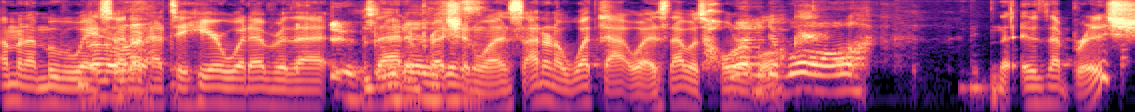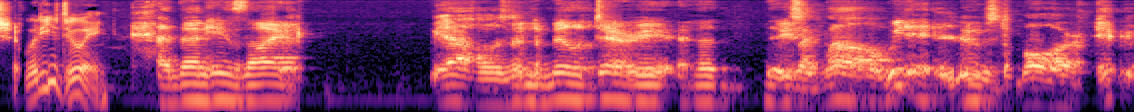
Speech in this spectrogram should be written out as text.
I'm gonna move away so I don't have to hear whatever that that impression was. I don't know what that was. That was horrible. Is that British? What are you doing? And then he's like, "Yeah, I was in the military." And then he's like, "Well, we didn't lose the war. Hitler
